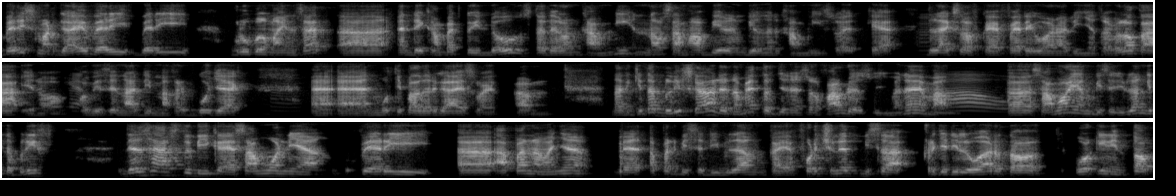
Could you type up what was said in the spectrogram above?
very smart guy very very global mindset uh, and they come back to Indo start their own company and now somehow building building companies right kayak mm. the likes of kayak Ferry Wanadinya Traveloka you know yeah. obviously Nadim Makarim Gojek mm. and, and multiple other guys right um, nah kita believe sekarang ada namanya third generation founders di mana emang wow. uh, sama yang bisa dibilang kita believe there has to be kayak someone yang very uh, apa namanya apa bisa dibilang kayak fortunate bisa kerja di luar atau working in top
